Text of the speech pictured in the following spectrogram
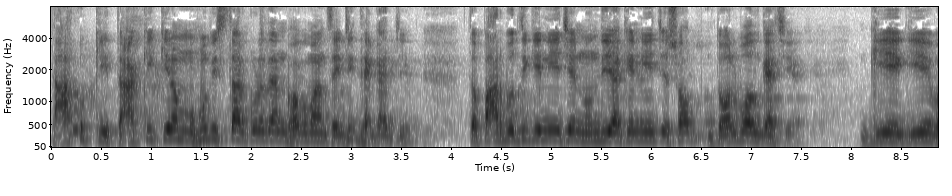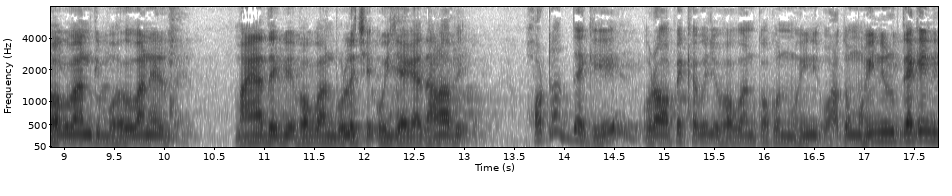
তারও কি, তাকে কিরম মোহ বিস্তার করে দেন ভগবান, সেটি দেখাচ্ছে। তো পার্বতীকে নিয়েছে, নন্দিয়াকে নিয়েছে, সব দলবল গেছে। গিয়ে গিয়ে ভগবানকে, ভগবানের মায়া দেখবে, ভগবান বলেছে, ওই জায়গায় দাঁড়াবে। হঠাৎ দেখে ওরা অপেক্ষা করছে, ভগবান কখন মোহিনী, ওরা তো মোহিনী রূপ দেখেনি,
